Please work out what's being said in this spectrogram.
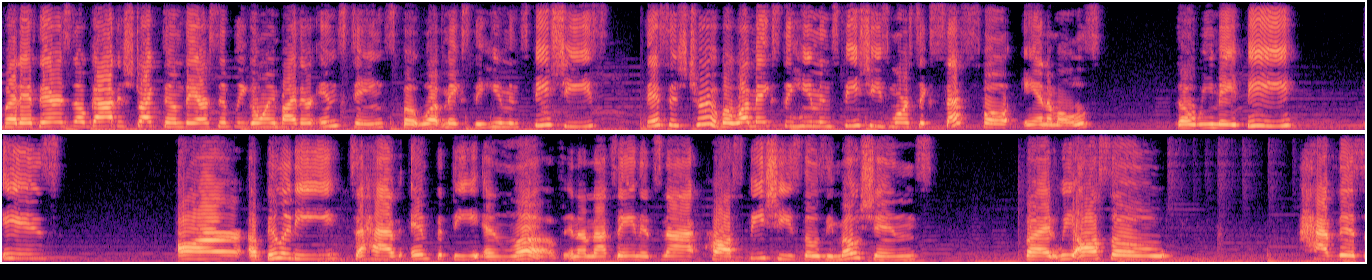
But if there is no God to strike them, they are simply going by their instincts. But what makes the human species, this is true, but what makes the human species more successful animals, though we may be, is our ability to have empathy and love. And I'm not saying it's not cross species, those emotions, but we also have this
